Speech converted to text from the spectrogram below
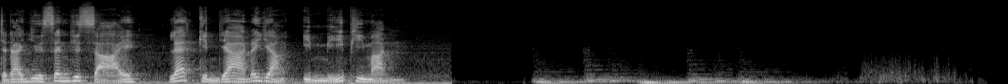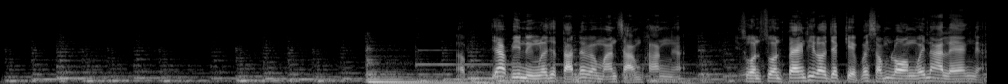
จะได้ยืดเส้นยืดสาย และกินหญ้าได้อย่างอิ่มหมีพีมันครับหญ้าปีหนึ่งเราจะตัดได้ประมาณ 3 ครั้งนะส่วนส่วนแปลงที่เราจะเก็บไว้สำรองไว้หน้าแรงเนี่ย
